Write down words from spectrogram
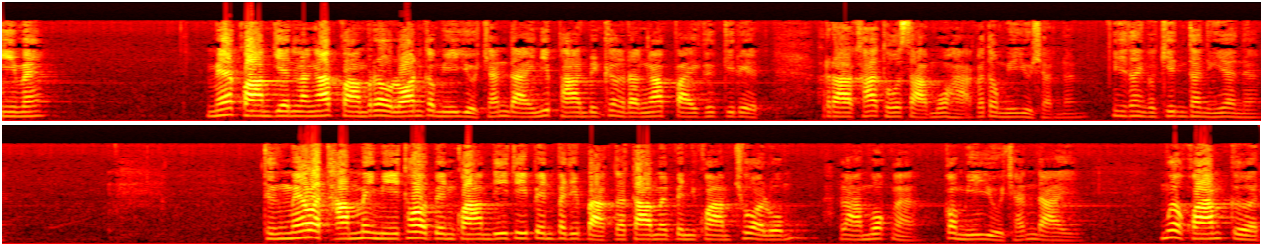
มีไหมแม้ความเย็นระงับความเร่าร้อนก็มีอยู่ชั้นใด นิพพานเป็นเครื่องระงับไปคือกิเลสราคะโทสะโมหะก็ต้องมีอยู่ชั้นนั้นนี่ท่านก็คิดท่านอย่างนี้นะ ถึงแม้ว่าทำไม่มีโทษเป็นความดีที่เป็นปฏิบัติแต่ทำมันเป็นความชั่วรวมลามกอะ ก็มีอยู่ชั้นใด เมื่อความเกิด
